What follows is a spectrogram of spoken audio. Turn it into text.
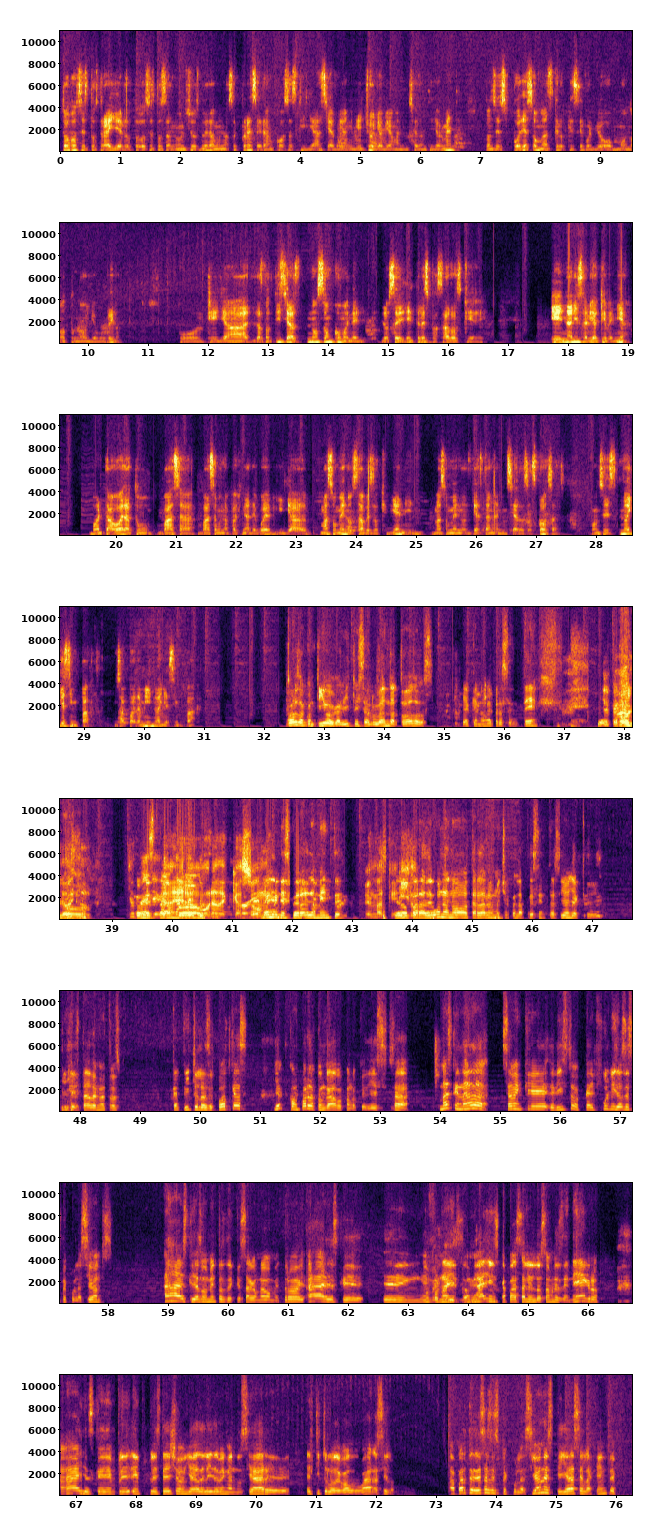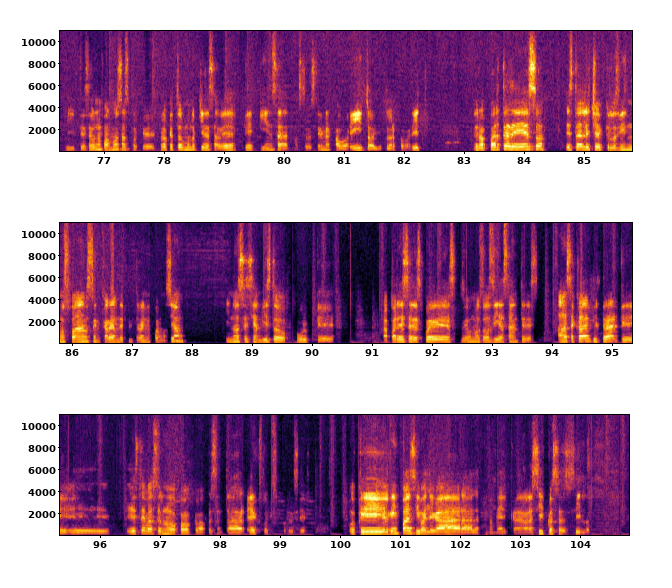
todos estos trailers o todos estos anuncios no eran una sorpresa, eran cosas que ya se habían dicho, ya habían anunciado anteriormente. Entonces, por eso más creo que se volvió monótono y aburrido. Porque ya las noticias no son como en el, los E3 pasados que eh, nadie sabía que venía. Vuelta ahora tú vas a, vas a una página de web y ya más o menos sabes lo que viene, y más o menos ya están anunciadas las cosas. Entonces, no hay ese impacto. O sea, para mí no hay ese impacto. acuerdo contigo, Gavito, y saludando a todos, ya que no me presenté. Pero, ¿Cómo están, bro? hora de que asome. Vengo inesperadamente. El más querido. Pero para de una no tardarme mucho con la presentación, ya que he estado en otros capítulos del podcast. Yo concuerdo con Gabo con lo que dice. O sea, más que nada, ¿saben qué he visto? Que hay full videos de especulaciones. Ah, es que ya es momento de que salga un nuevo Metroid. Ah, es que en, en Fortnite Fortnite. son aliens, capaz salen los hombres de negro. Ay, es que en, Play- en PlayStation ya de ley deben anunciar eh, el título de God of War, así lo. Aparte de esas especulaciones que ya hace la gente y que se vuelven famosas porque creo que todo el mundo quiere saber qué piensa nuestro streamer favorito, youtuber favorito. Pero aparte de eso, está el hecho de que los mismos fans se encargan de filtrar información. Y no sé si han visto full que aparece después de unos dos días antes. Ah, se acaba de filtrar que eh, este va a ser el nuevo juego que va a presentar Xbox, por decir. O que el Game Pass iba a llegar a Latinoamérica, así, cosas así. loco.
